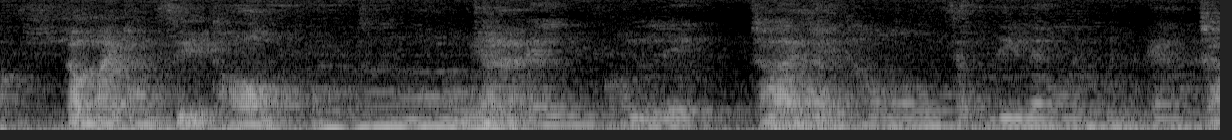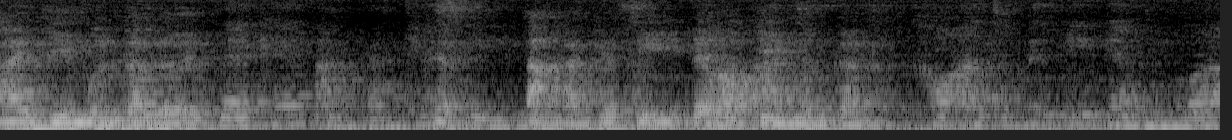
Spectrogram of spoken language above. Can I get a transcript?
ำกับไหมทองสีทองอ๋อเนี่ยแหละ เป็นขนเหล็กใช่ ไหลทองจากดีแรงเหมือนกัน ใช่ดีเหมือนกันเลย และแค่ต่างกันแค่แค่สีต่างกันแค่สีแต่ว่าดีเหมือนกัน เขาอาจจะเป็นอีกอย่างหนึ่งว่า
